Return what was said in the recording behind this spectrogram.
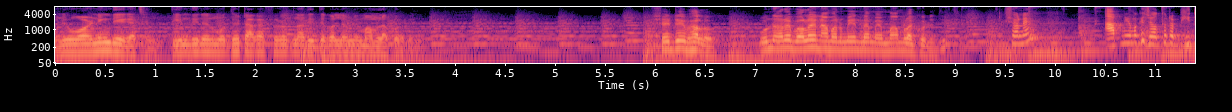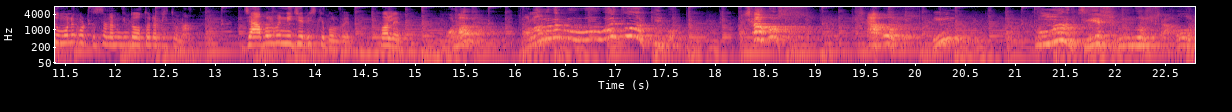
উনি ওয়ার্নিং দিয়ে গেছেন, তিন দিনের মধ্যে টাকা ফেরত না দিতে পারলে উনি মামলা করবেন। সেটাই ভালো। উনারে বলেন আমার মেয়ের নামে মামলা করে দিতে। শোনেন আপনি আমাকে যতটা ভীত মনে করতেছেন আমি কিন্তু অতটা ভীতু না। যা বলবেন নিজের রিস্কে বলবেন। বলেন। বলা বলা মানে ওই তো আর কি বল। সাহস সাহস হুম? তোমার যে সুন্দর সাহস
